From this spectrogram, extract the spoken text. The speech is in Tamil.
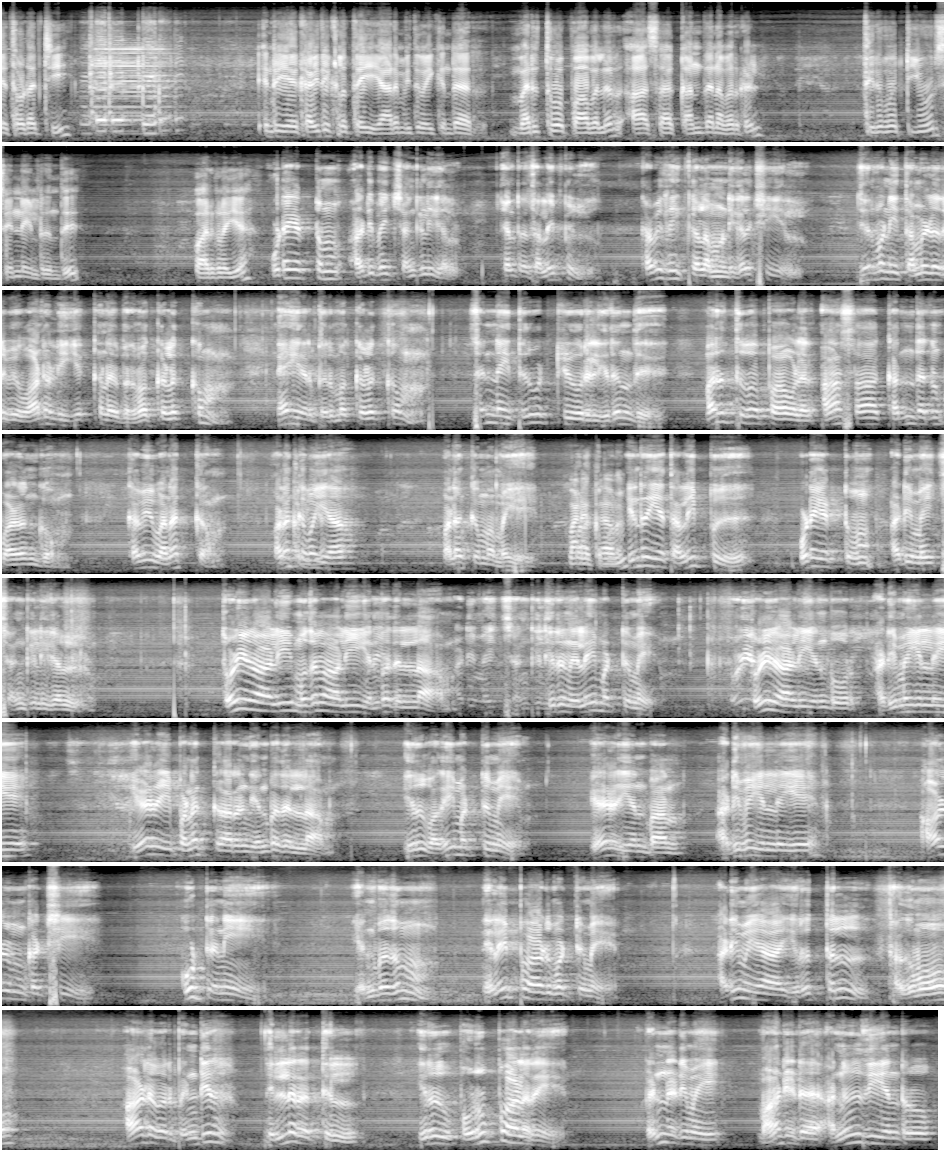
அதனுடைய தொடர்ச்சி. இன்றைய கவிதை களத்தை ஆரம்பித்து வைக்கின்றார் மருத்துவ பாவலர் ஆசா கந்தன் அவர்கள். திருவொற்றியூர் சென்னையிலிருந்து. பாருங்கள் உடையட்டும் அடிமை சங்கிலிகள் என்ற தலைப்பில் கவிதை களம் நிகழ்ச்சியில் ஜெர்மனி தமிழறிவு வானொலி இயக்குனர் பெருமக்களுக்கும் நேயர் பெருமக்களுக்கும் சென்னை திருவொற்றியூரில் இருந்து மருத்துவ பாவலர் ஆசா கந்தன் வழங்கும் கவி வணக்கம். வணக்கம் ஐயா. வணக்கம் அம்மையே. வணக்கம். இன்றைய தலைப்பு உடையட்டும் அடிமை சங்கிலிகள். தொழிலாளி முதலாளி என்பதெல்லாம் அடிமை சங்கிலி இருநிலை மட்டுமே. தொழிலாளி என்போர் அடிமை இல்லையே. ஏழை பணக்காரன் என்பதெல்லாம் இரு வகை மட்டுமே. ஏழை என்பான் அடிமை இல்லையே. ஆளும் கட்சி கூட்டணி என்பதும் நிலைப்பாடு மட்டுமே. அடிமையாய் இருத்தல் தகுமோ ஆடவர் பெண்டிர் இல்லறத்தில் இரு பொறுப்பாளரே பெண்ணடிமை மானிட அநீதி என்றோ?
